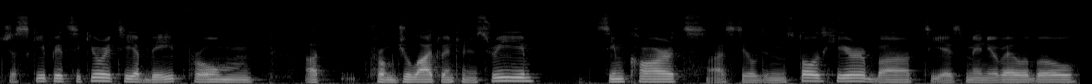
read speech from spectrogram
just skip it. Security update from uh, from July 2023. SIM card, I still didn't install it here, but yes, menu available.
